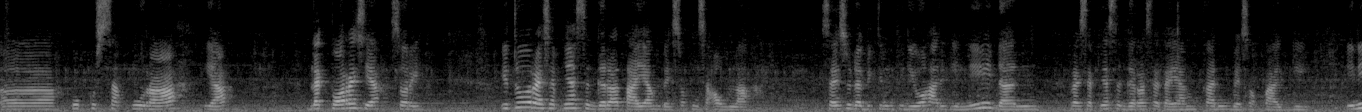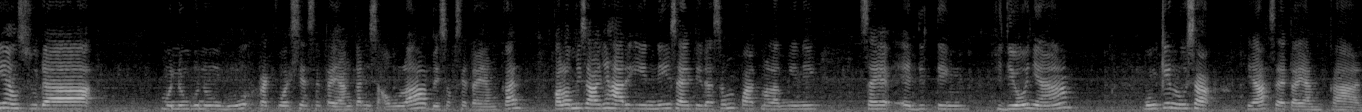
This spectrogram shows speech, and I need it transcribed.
uh, kukus sakura ya black forest ya sorry. Itu resepnya segera tayang besok insya Allah saya sudah bikin video hari ini dan resepnya segera saya tayangkan besok pagi. Ini yang sudah menunggu-nunggu requestnya saya tayangkan insya Allah besok saya tayangkan. Kalau misalnya hari ini saya tidak sempat malam ini saya editing videonya mungkin lusa ya saya tayangkan.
